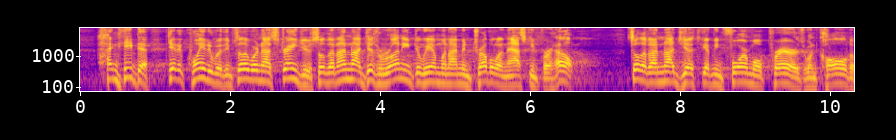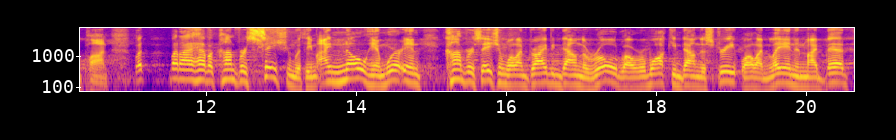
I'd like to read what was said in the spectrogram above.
I need to get acquainted with him so that we're not strangers, so that I'm not just running to him when I'm in trouble and asking for help, so that I'm not just giving formal prayers when called upon, but but I have a conversation with him. I know him. We're in conversation while I'm driving down the road, while we're walking down the street, while I'm laying in my bed.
